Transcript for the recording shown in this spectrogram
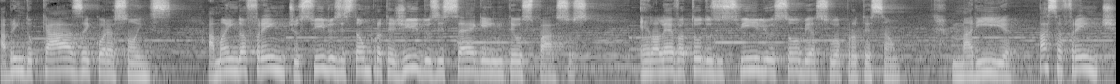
abrindo casa e corações. A mãe indo à frente, os filhos estão protegidos e seguem em teus passos. Ela leva todos os filhos sob a sua proteção. Maria, passa à frente,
